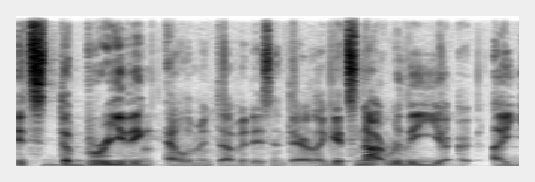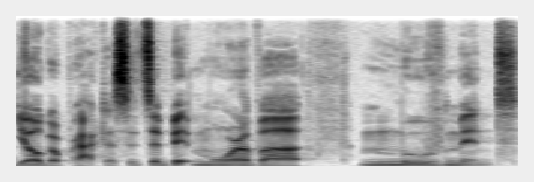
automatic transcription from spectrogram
it's the breathing element of it isn't there. Like it's not really a yoga practice. It's a bit more of a movement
